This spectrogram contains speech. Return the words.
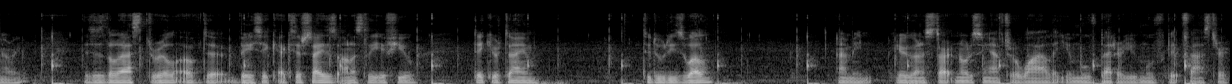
Alright, this is the last drill of the basic exercises. Honestly, if you take your time to do these well, I mean, you're going to start noticing after a while that you move better, you move a bit faster.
